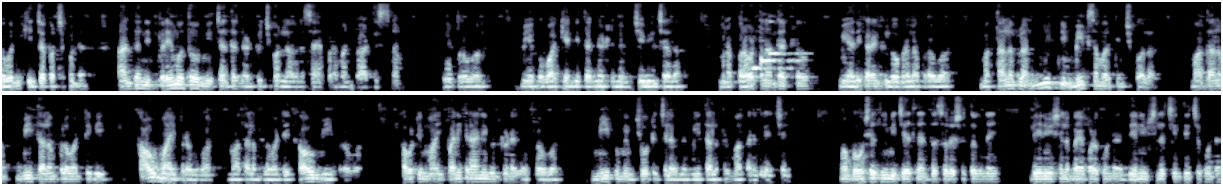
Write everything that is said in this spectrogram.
ఎవరిని కించపరచకుండా అందరినీ ప్రేమతో మీ చెంత నడిపించుకోవాలని సహాయపడమని ప్రార్థిస్తున్నాం. ఓ ప్రభావ మీ యొక్క వాక్యాన్ని తగినట్లు మేము జీవించాలా? మన ప్రవర్తన అంతట్లో మీ అధికారానికి లోపల ప్రభావ మా తలంపులు అన్నింటినీ మీకు సమర్పించుకోవాలా? మా తల మీ తలంపుల వంటివి కావు మాయి ప్రభావ. మా తలంపుల వంటివి కావు మీ ప్రభావ. కాబట్టి మా పనికిరాని వింటుండగా ప్రభావ మీకు మేము చోటించలేకుండా మీ తలంపులు మాకు అనుగ్రహించండి. మా భవిష్యత్తు మీ చేతులు ఎంతో సురక్షితంగా ఉన్నాయి. దేని విషయంలో భయపడకుండా దేని విషయంలో చింతించకుండా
